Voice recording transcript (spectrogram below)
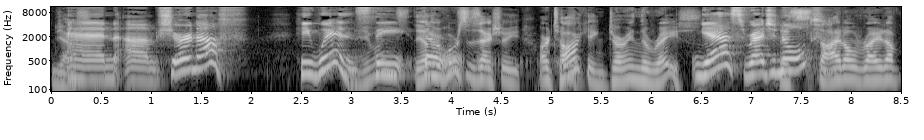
Yes. and um, sure enough, he wins. He the wins. the other horses actually are talking during the race. Yes, They Reginald. sidle right up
